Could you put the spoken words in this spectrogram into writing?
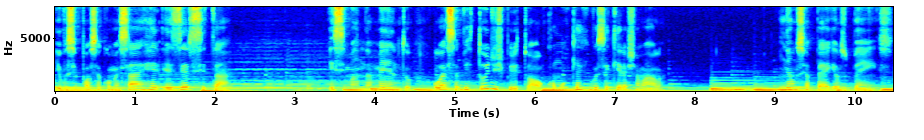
e você possa começar a exercitar esse mandamento ou essa virtude espiritual, como quer que você queira chamá-la. Não se apegue aos bens,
